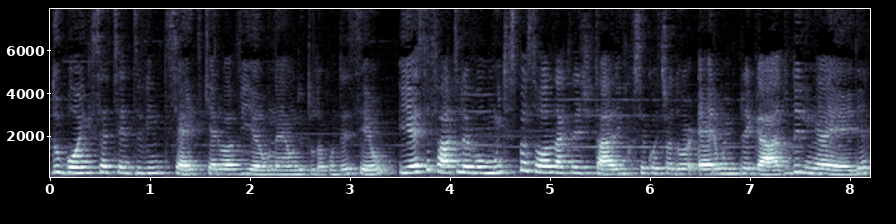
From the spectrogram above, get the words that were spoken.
do Boeing 727, que era o avião né, onde tudo aconteceu. E esse fato levou muitas pessoas a acreditarem que o sequestrador era um empregado de linha aérea,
